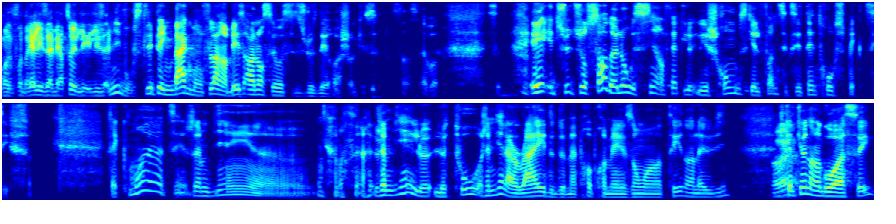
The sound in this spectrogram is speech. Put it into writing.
Il faudrait les avertir. Les, amis, vos sleeping bags vont flamber. Ah non, c'est juste des roches. OK, ça, ça, va. Et tu, tu, ressors de là aussi, en fait, les shrooms, ce qui est le fun, c'est que c'est introspectif. Fait que moi, tu sais, j'aime bien, euh, j'aime bien le, tour, j'aime bien la ride de ma propre maison hantée dans la vie. Je suis quelqu'un d'angoissé.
